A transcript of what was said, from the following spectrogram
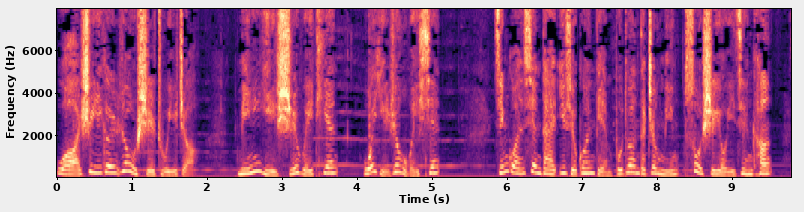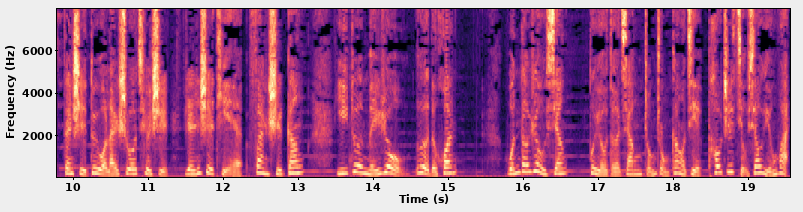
我是一个肉食主义者，民以食为天，我以肉为先。尽管现代医学观点不断的证明素食有益健康，但是对我来说却是人是铁，饭是钢，一顿没肉饿得欢。闻到肉香，不由得将种种告诫抛之九霄云外，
